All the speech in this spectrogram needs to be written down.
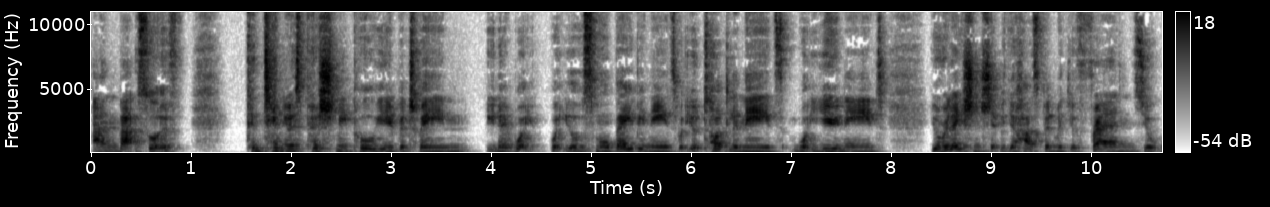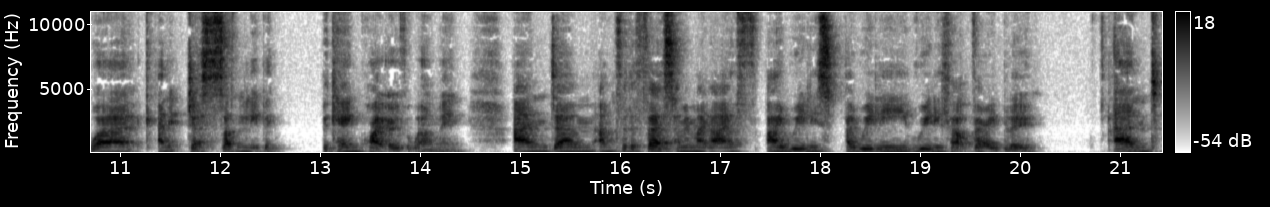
and that sort of continuous push me pull you between you know what what your small baby needs what your toddler needs what you need your relationship with your husband with your friends your work and it just suddenly be- became quite overwhelming and um, and for the first time in my life i really i really really felt very blue and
